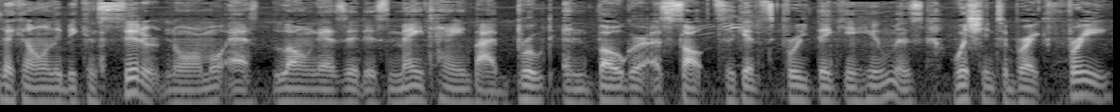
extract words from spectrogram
they can only be considered normal as long as it is maintained by brute and vulgar assaults against free thinking humans wishing to break free.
